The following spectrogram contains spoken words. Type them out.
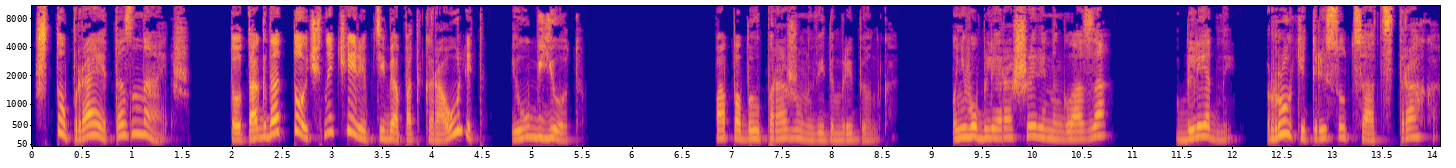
что про это знаешь, то тогда точно череп тебя подкараулит и убьет. Папа был поражен видом ребенка. У него были расширены глаза, бледный, руки трясутся от страха.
